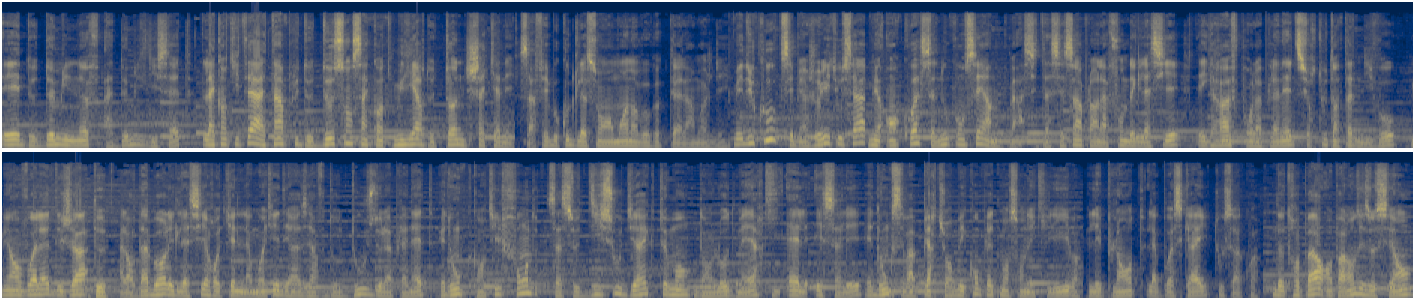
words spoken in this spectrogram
Et de 2009 à 2017, la quantité a atteint plus de 250 milliards de tonnes chaque année. Ça fait beaucoup de glaçons en moins dans vos cocktails, hein, moi je dis. Mais du coup, c'est bien joli tout ça, mais en quoi ça nous concerne? Bah, C'est assez simple, hein, la fonte des glaciers est grave pour la planète sur tout un tas de niveaux, mais en voilà déjà deux. Alors d'abord, les glaciers retiennent la moitié des réserves d'eau douce de la planète, et donc quand ils fondent, ça se dissout directement dans l'eau de mer, qui elle est salée, et donc ça va perturber complètement son équilibre, les plantes, la poiscaille, tout ça quoi. D'autre part, en parlant des océans,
